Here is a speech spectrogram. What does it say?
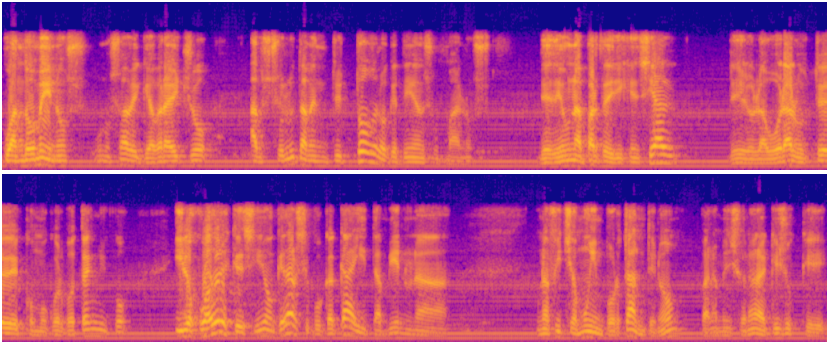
cuando menos uno sabe que habrá hecho absolutamente todo lo que tenía en sus manos, desde una parte dirigencial, de lo laboral ustedes como cuerpo técnico, y los jugadores que decidieron quedarse, porque acá hay también una, una ficha muy importante, ¿no? Para mencionar a aquellos que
